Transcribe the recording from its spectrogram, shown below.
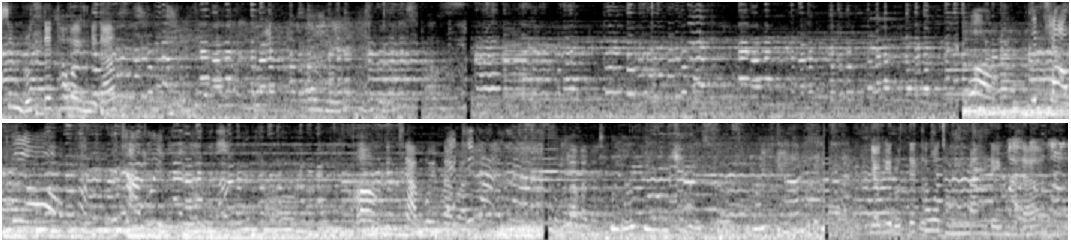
이것은 롯데타워입니다. 와, 끝이 안 보여. 끝이 안 보이는데 뭐구나? 어, 끝이 안 보인다고 하네. 키가 아니야. 올라가는 여기 롯데타워 전망대입니다.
